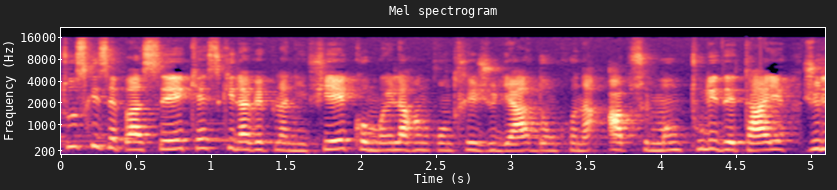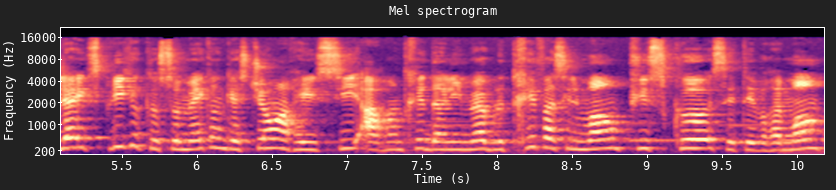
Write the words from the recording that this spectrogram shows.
tout ce qui s'est passé, qu'est-ce qu'il avait planifié, comment il a rencontré Julia, donc on a absolument tous les détails. Julia explique que ce mec en question a réussi à rentrer dans l'immeuble très facilement puisque c'était vraiment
